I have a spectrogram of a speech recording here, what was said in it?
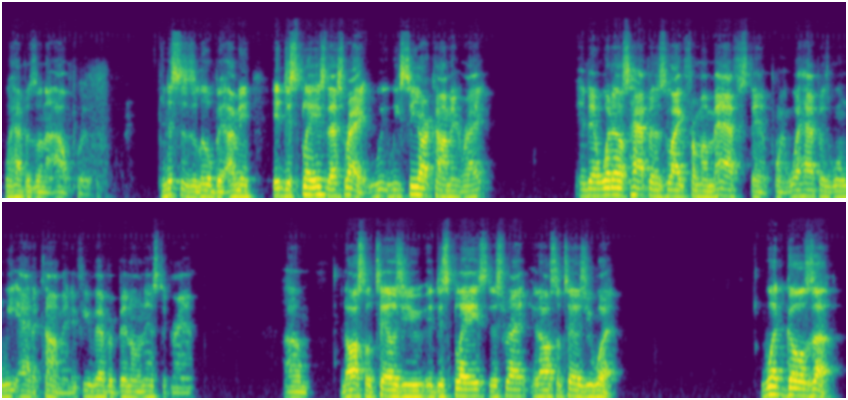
What happens on the output? And this is a little bit, I mean, it displays, that's right. We, we see our comment, right? And then what else happens like from a math standpoint? What happens when we add a comment? If you've ever been on Instagram, um, it also tells you, it displays, this right. It also tells you what? What goes up?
